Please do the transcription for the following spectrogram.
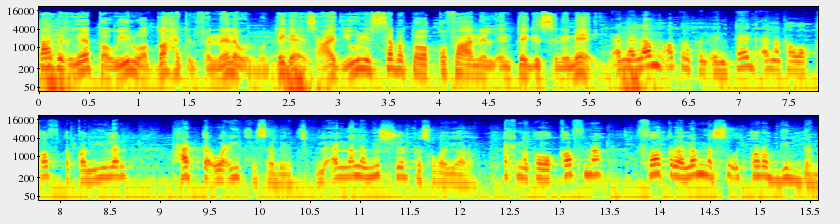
بعد غياب طويل وضحت الفنانة والمنتجة إسعاد يونس سبب توقفها عن الإنتاج السينمائي. أنا لم أترك الإنتاج أنا توقفت قليلا حتى أعيد حساباتي لأن أنا مش شركة صغيرة. إحنا توقفنا فترة لما السوق اضطرب جدا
